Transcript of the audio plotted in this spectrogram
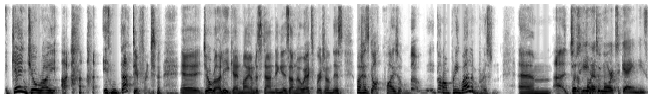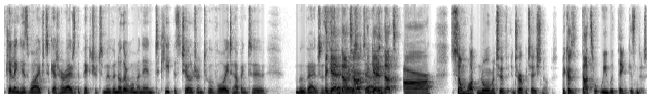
Again, Joe O'Reilly I, isn't that different. Uh, Joe O'Reilly, again, my understanding is I'm no expert on this, but has got quite uh, got on pretty well in prison. Um, uh, to But he had of- more to gain. He's killing his wife to get her out of the picture, to move another woman in, to keep his children, to avoid having to move out again that's our dad. again that's our somewhat normative interpretation of it because that's what we would think isn't it?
